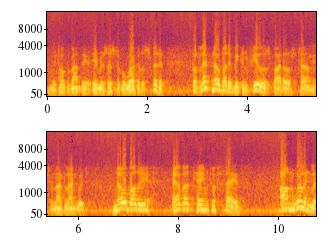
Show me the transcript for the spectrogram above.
and we talk about the irresistible work of the Spirit. But let nobody be confused by those terms and that language. Nobody ever came to faith unwillingly.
